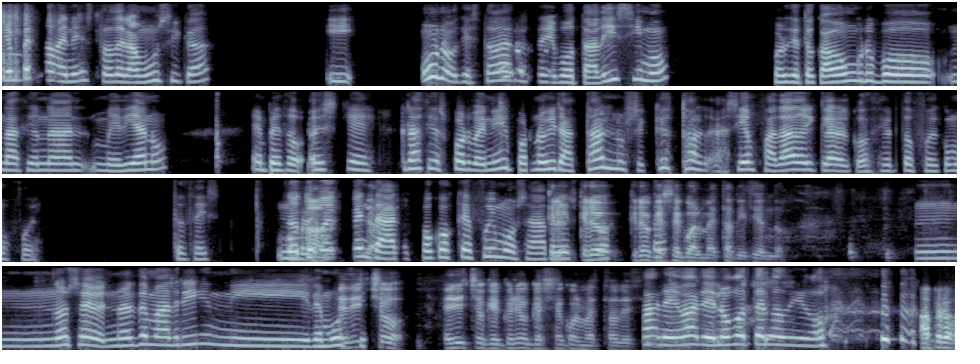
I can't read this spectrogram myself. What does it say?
yo empezaba en esto de la música y uno que estaba rebotadísimo porque tocaba un grupo nacional mediano empezó, es que gracias por venir, por no ir a tal, no sé qué, tal, así enfadado y claro, el concierto fue como fue. Entonces, no Hombre, tuve en ya. cuenta a los pocos que fuimos a Creo, ver, creo, creo que sé cuál me estás diciendo. Mm, no sé, no es de Madrid ni de He Murcia. dicho, he dicho que creo que sé cuál me estás diciendo. Vale, vale, luego te lo digo. Ah, pero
